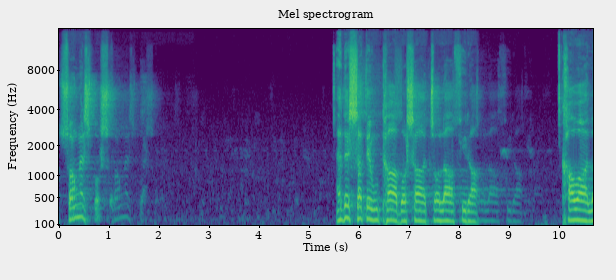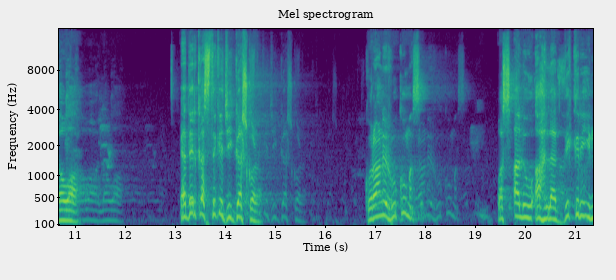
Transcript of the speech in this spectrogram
সংস্পর্শ এদের সাথে উঠা, বসা, চলা, ফিরা, খাওয়া, লওয়া, এদের কাছ থেকে জিজ্ঞাসা করা। কোরআনের হুকুম আছে। ওয়াসআলু আহলা যিকরি ইন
